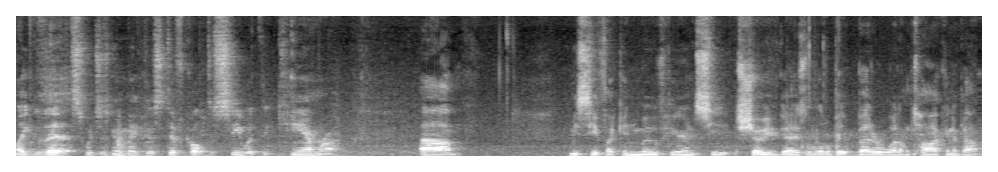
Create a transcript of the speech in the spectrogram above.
like this, which is going to make this difficult to see with the camera. Um, let me see if I can move here and see show you guys a little bit better what I'm talking about.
